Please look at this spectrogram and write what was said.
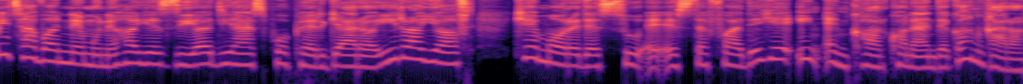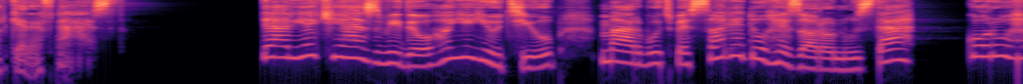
می توان نمونه های زیادی از پوپرگرایی را یافت که مورد سوء استفاده این انکار کنندگان قرار گرفته است. در یکی از ویدیوهای یوتیوب مربوط به سال 2019 گروه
